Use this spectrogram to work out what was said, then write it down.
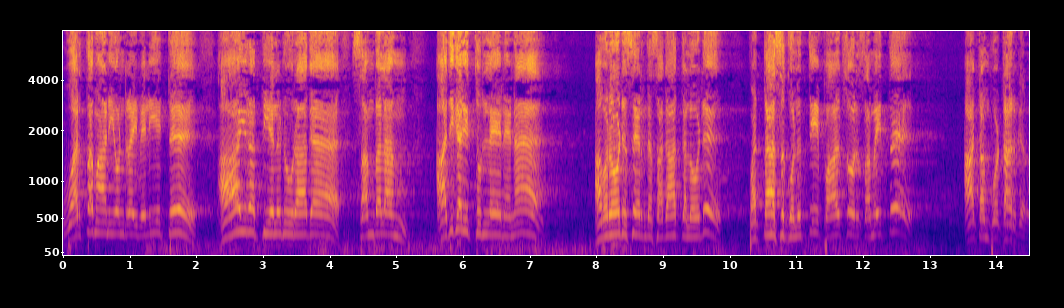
வர்த்தமானி ஒன்றை வெளியிட்டு ஆயிரத்தி எழுநூறாக சம்பளம் அதிகரித்துள்ளேன் என அவரோடு சேர்ந்த சகாக்களோடு பட்டாசு கொளுத்தி பால்சோறு சமைத்து ஆட்டம் போட்டார்கள்.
